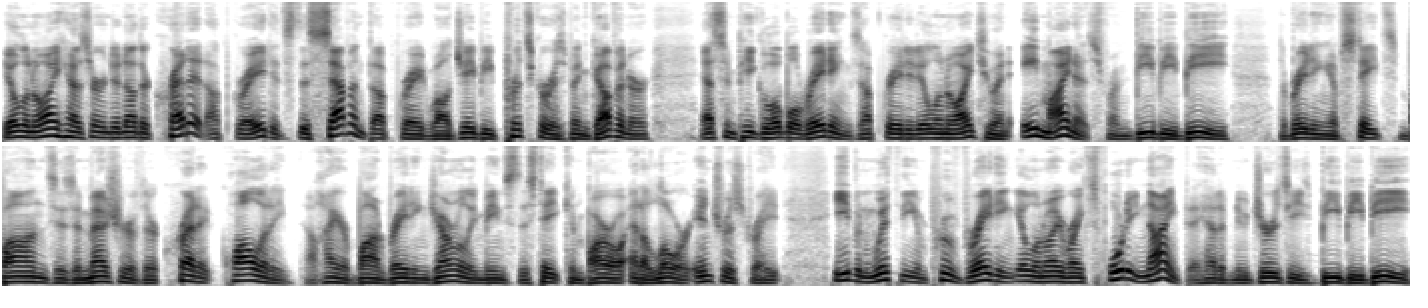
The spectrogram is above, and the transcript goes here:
Illinois has earned another credit upgrade. It's the seventh upgrade while J.B. Pritzker has been governor. S&P Global Ratings upgraded Illinois to an A minus from BBB. The rating of states' bonds is a measure of their credit quality. A higher bond rating generally means the state can borrow at a lower interest rate. Even with the improved rating, Illinois ranks 49th ahead of New Jersey's BBB.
